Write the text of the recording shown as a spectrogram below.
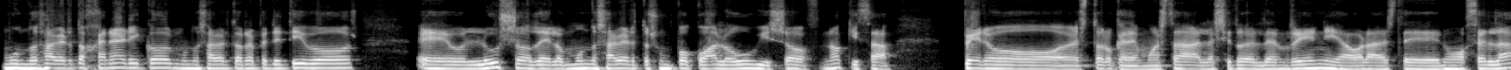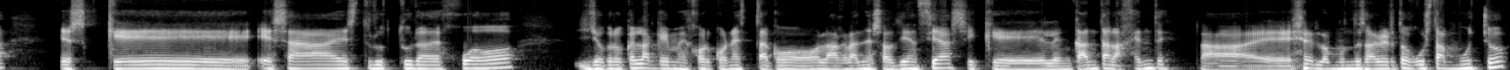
mundos abiertos genéricos, mundos abiertos repetitivos, eh, el uso de los mundos abiertos un poco a lo Ubisoft, ¿no? Quizá. Pero esto lo que demuestra el éxito del Den Ring y ahora este nuevo Zelda es que esa estructura de juego yo creo que es la que mejor conecta con las grandes audiencias y que le encanta a la gente. Eh, los mundos abiertos gustan mucho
